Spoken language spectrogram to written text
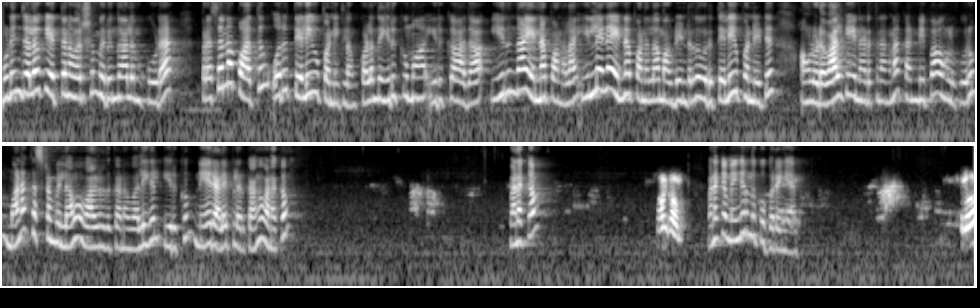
முடிஞ்ச அளவுக்கு எத்தனை வருஷம் இருந்தாலும் கூட பிரசன்ன பார்த்து ஒரு தெளிவு பண்ணிக்கலாம். குழந்தை இருக்குமா இருக்காதா? இருந்தால் என்ன பண்ணலாம்? இல்லைன்னா என்ன பண்ணலாம் அப்படின்றத ஒரு தெளிவு பண்ணிவிட்டு அவங்களோட வாழ்க்கையை நடத்துனாங்கன்னா கண்டிப்பாக அவங்களுக்கு ஒரு மன கஷ்டம் இல்லாமல் வாழ்கிறதுக்கான வழிகள் இருக்கும். நேர் அழைப்பில் இருக்காங்க. வணக்கம். வணக்கம். வணக்கம். வணக்கம். எங்கேருந்து கூப்பிட்றீங்க? ஹலோ?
